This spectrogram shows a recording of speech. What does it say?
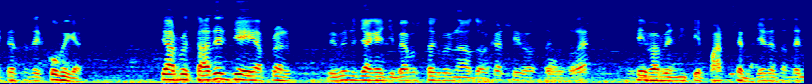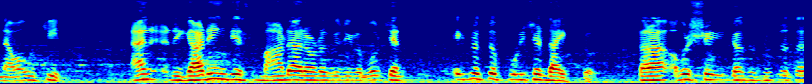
এটা তাদের কমে গেছে। যার ফলে তাদের যে আপনার বিভিন্ন জায়গায় যে ব্যবস্থাগুলো নেওয়া দরকার, সেই ব্যবস্থাগুলো তারা সেইভাবে নিতে পারছেন যেটা তাদের নেওয়া উচিত। And regarding this murder order যেগুলো বলছেন, এগুলো তো পুলিশের দায়িত্ব। তারা অবশ্যই যত দ্রুততা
